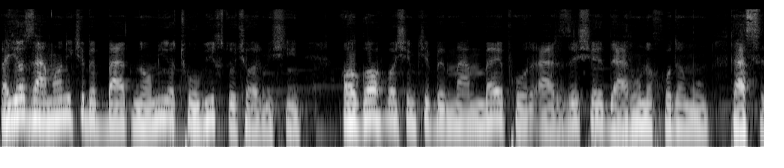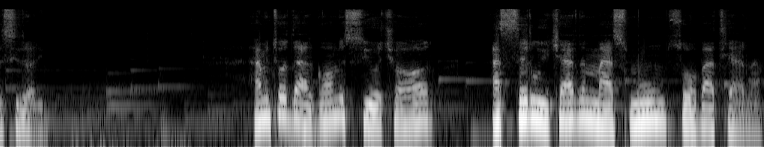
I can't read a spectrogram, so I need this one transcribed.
و یا زمانی که به بدنامی یا توبیخ دچار میشیم آگاه باشیم که به منبع پرارزش درون خودمون دسترسی داریم. همینطور در گام سی و چهار از سه روی کرد مسموم صحبت کردم.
